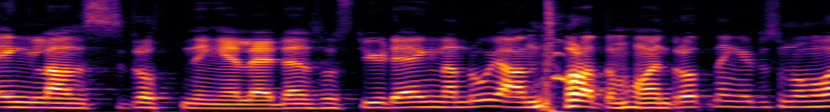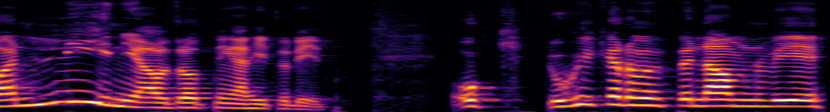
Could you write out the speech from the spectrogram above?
Englands drottning, eller den som styrde England då, jag antar att de har en drottning eftersom de har en linje av drottningar hit och dit. Och då skickade de upp en namn vid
